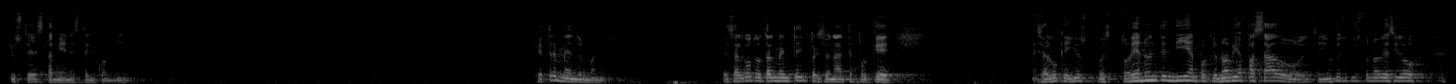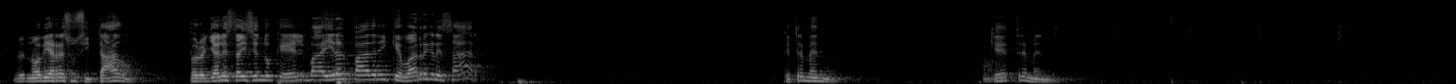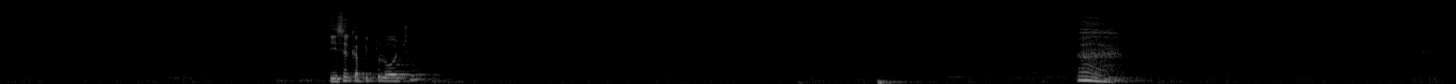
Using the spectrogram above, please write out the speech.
que ustedes también estén conmigo. Qué tremendo, hermanos. Es algo totalmente impresionante porque es algo que ellos pues todavía no entendían porque no había pasado, el Señor Jesucristo no había sido no había resucitado, pero ya le está diciendo que él va a ir al Padre y que va a regresar. Qué tremendo. Qué tremendo. Dice el capítulo 8.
